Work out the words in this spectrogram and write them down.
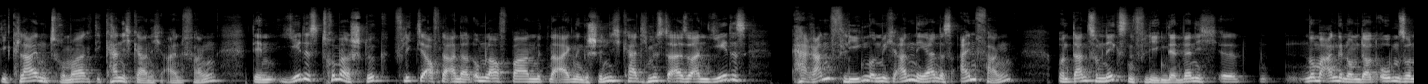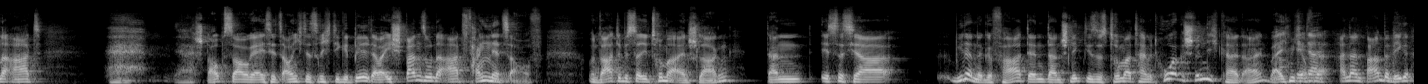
die kleinen Trümmer, die kann ich gar nicht einfangen, denn jedes Trümmerstück fliegt ja auf einer anderen Umlaufbahn mit einer eigenen Geschwindigkeit. Ich müsste also an jedes heranfliegen und mich annähern, das einfangen und dann zum nächsten fliegen. Denn wenn ich, äh, nur mal angenommen, dort oben so eine Art ja, Staubsauger ist jetzt auch nicht das richtige Bild, aber ich spanne so eine Art Fangnetz auf und warte, bis da die Trümmer einschlagen, dann ist es ja wieder eine Gefahr, denn dann schlägt dieses Trümmerteil mit hoher Geschwindigkeit ein, weil ich mich Ja, auf einer anderen Bahn bewege.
